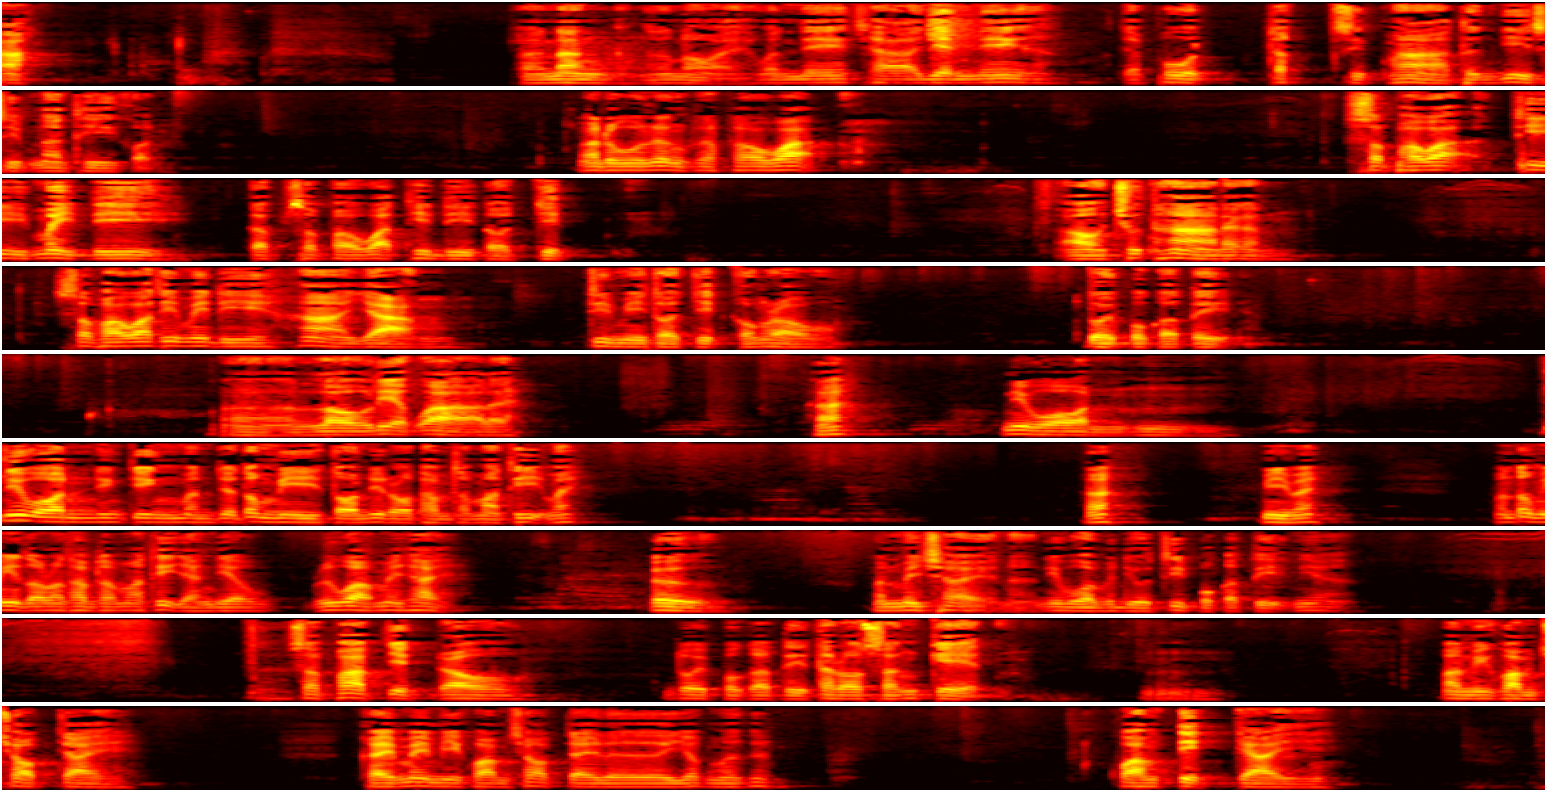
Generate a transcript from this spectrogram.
อะนั่งหน่อย วันนี้ชาเย็นนี้จะพูดสักสิบห้าถึงยี่สิบนาทีก่อน มาดูเรื่องสภาวะ สภาวะที่ไม่ดีกับสภาวะที่ดีต่อจิต เอาชุดห้าแล้วกัน สภาวะที่ไม่ดีห้าอย่างที่มีต่อจิตของเรา โดยปกติ เราเรียกว่าอะไร ฮะ นิวรณ์นิวรณ์จริง ๆ มันจะต้องมีตอนที่เราทำสมาธิไหมฮะ มีไหม มันต้องมีตอนเราทำสมาธิอย่างเดียว หรือว่าไม่ใช่ เออ มันไม่ใช่นะนิวรณ์มันอยู่ที่ปกติเนี่ยสภาพจิตเราโดยปกติถ้าเราสังเกตอื มันมีความชอบใจ ใครไม่มีความชอบใจเลย ยกมือขึ้น ความติดใจ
